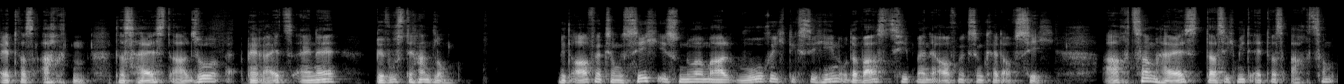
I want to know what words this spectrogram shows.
etwas achten. Das heißt also bereits eine bewusste Handlung. Mit Aufmerksamkeit sich ist nur mal, wo richte ich sie hin oder was zieht meine Aufmerksamkeit auf sich. Achtsam heißt, dass ich mit etwas achtsam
